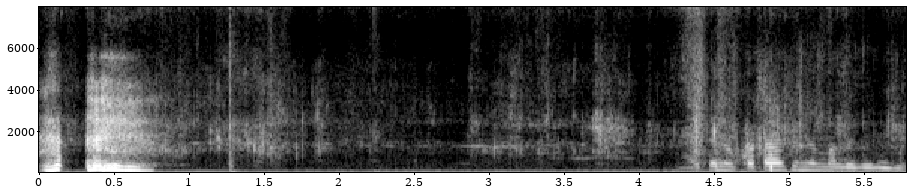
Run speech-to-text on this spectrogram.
అయితే నువ్వు కొట్టాల్సిందే మళ్ళీ దీనికి.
